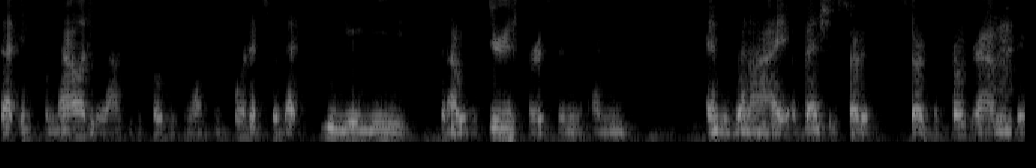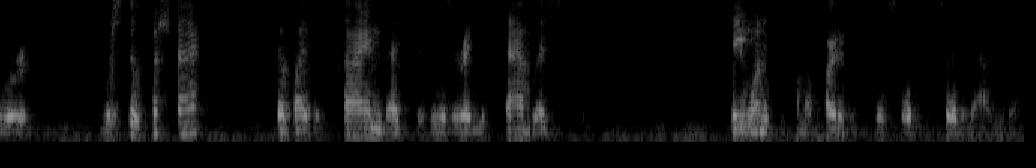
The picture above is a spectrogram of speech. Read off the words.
that informality allows you to focus on what's important so that he knew me, that I was a serious person. And and when I eventually started started the program, they were were still pushback, but by the time that it was already established, they wanted to become a part of it because they saw, saw the value there.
